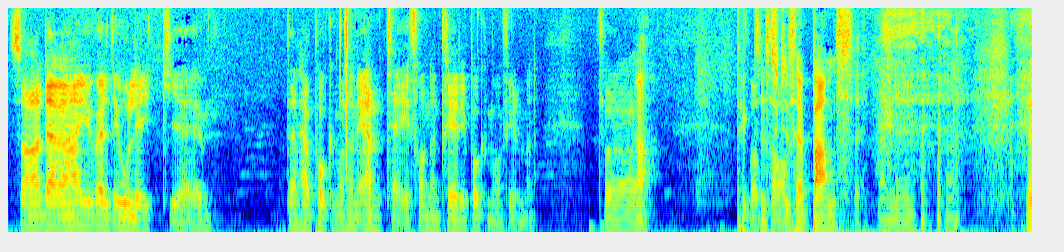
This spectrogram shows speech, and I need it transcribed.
Så där är han ju väldigt olik eh, den här Pokémonen Entei från den tredje Pokémon-filmen. För, Ja. Tänkte du Vad tar- skulle säga Bamse. Men, eh, ja.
